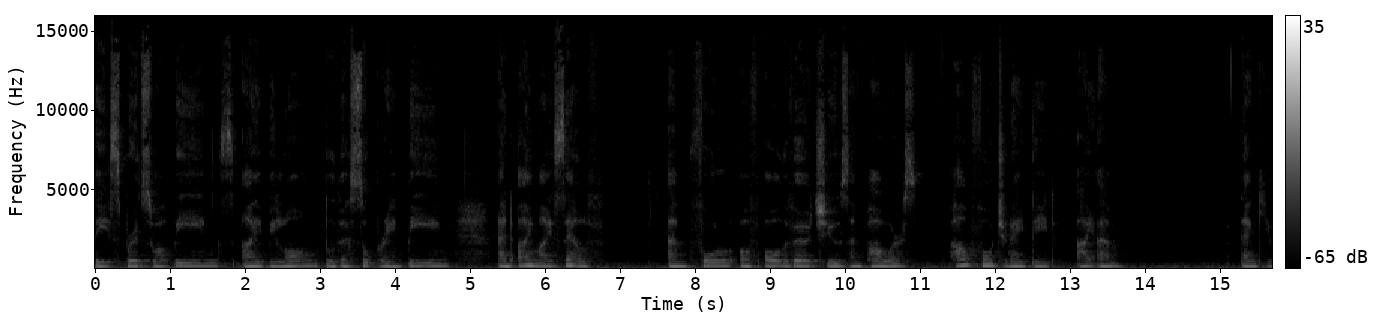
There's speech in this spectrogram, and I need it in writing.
the spiritual beings, I belong to the Supreme Being, and I myself am full of all the virtues and powers. How fortunate I am. Thank you.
